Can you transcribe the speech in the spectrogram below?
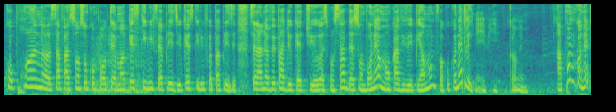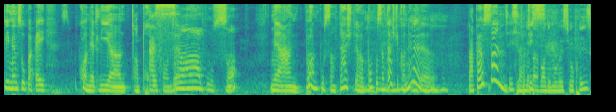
comprendre sa façon, son comportement, qu'est-ce qui lui fait plaisir, qu'est-ce qui lui fait pas plaisir. Cela ne veut pas dire que tu es responsable de son bonheur, mais on peut vivre puis un monde, il faut qu'on connaisse lui. Mais et puis, quand même, Apprendre à connaître lui, même si vous qu'à connaître lui en, en à profondeur. 100%, mais à un bon pourcentage, un bon pourcentage, tu connais euh, la personne. C'est ça. pour ne Tu- pas avoir de mauvaises surprises,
